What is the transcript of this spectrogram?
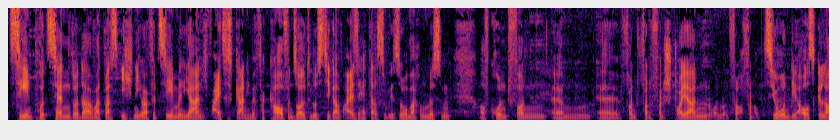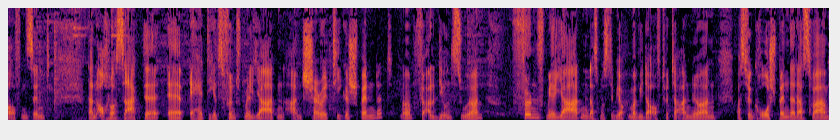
zehn Prozent oder was weiß ich nicht, aber für zehn Milliarden, ich weiß es gar nicht mehr, verkaufen sollte. Lustigerweise hätte er es sowieso machen müssen, aufgrund von, ähm, äh, von, von, von Steuern und, und von, auch von Optionen, die ausgelaufen sind. Dann auch noch sagte, äh, er hätte jetzt fünf Milliarden an Charity gespendet, ne, für alle, die uns zuhören. Fünf Milliarden, das musste ich mir auch immer wieder auf Twitter anhören, was für ein Großspender das war.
